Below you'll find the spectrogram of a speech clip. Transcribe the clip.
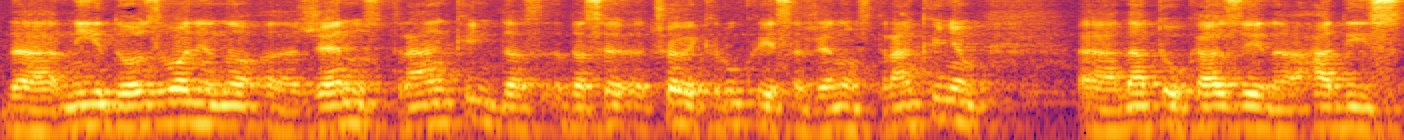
da nije dozvoljeno e, ženu strankinj, da, da se čovjek rukuje sa ženom strankinjom, na to ukazuje na hadis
